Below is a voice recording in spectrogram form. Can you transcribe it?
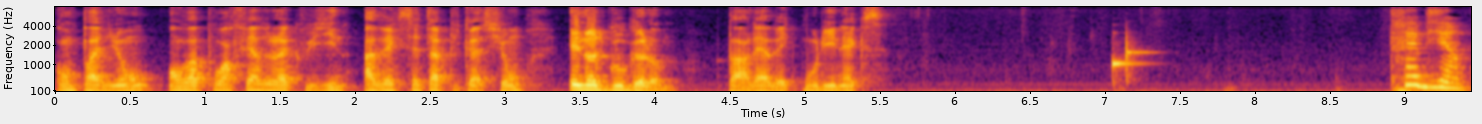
compagnon. On va pouvoir faire de la cuisine avec cette application et notre Google Home. Parler avec Moulinex. Très bien.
